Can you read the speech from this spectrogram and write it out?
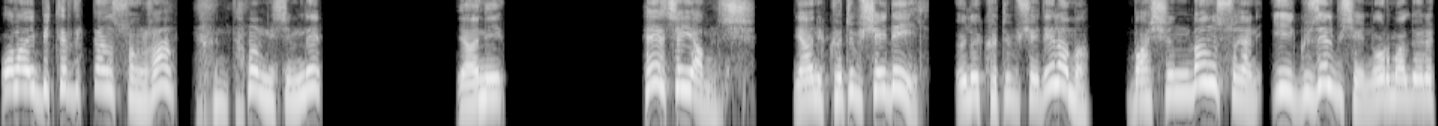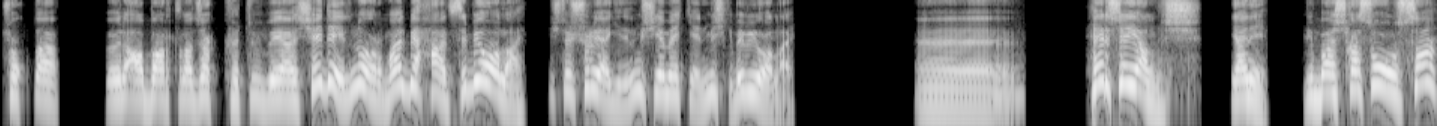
Olayı bitirdikten sonra tamam mı şimdi? Yani her şey yanlış. Yani kötü bir şey değil. Öyle kötü bir şey değil ama başından sonra yani iyi güzel bir şey. Normalde öyle çok da böyle abartılacak kötü veya şey değil. Normal bir hadise bir olay. İşte şuraya gidilmiş yemek yenmiş gibi bir olay. Ee, her şey yanlış. Yani bir başkası olsa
